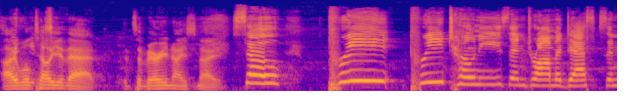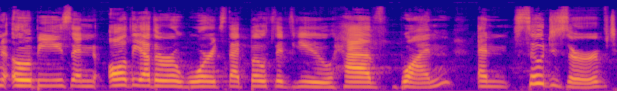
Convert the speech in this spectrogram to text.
I will tell you that. It's a very nice night. So pre pre Tonys and drama desks and Obies and all the other awards that both of you have won and so deserved.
